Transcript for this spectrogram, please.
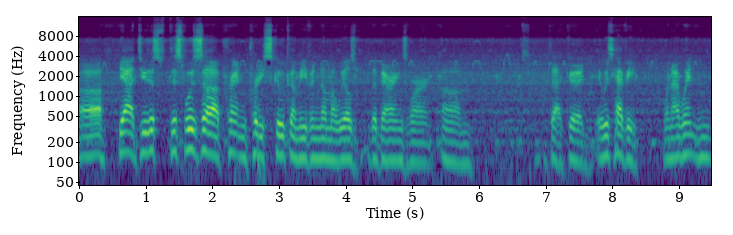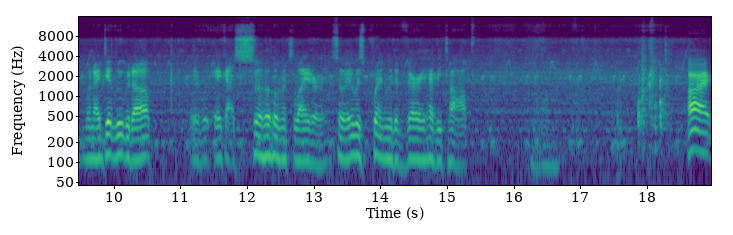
Uh, yeah, dude, this this was uh, printing pretty skookum, even though my wheels, the bearings weren't um, that good. It was heavy. When I went and when I did lube it up, it, it got so much lighter. So it was printing with a very heavy top. Um, all right.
